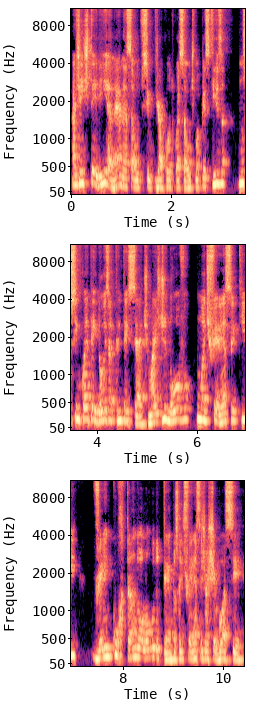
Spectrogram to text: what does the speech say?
A gente teria, né, nessa, de acordo com essa última pesquisa, uns 52 a 37, mas, de novo, uma diferença que vem encurtando ao longo do tempo. Essa diferença já chegou a ser,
